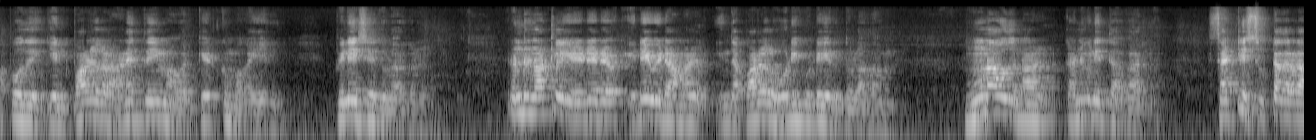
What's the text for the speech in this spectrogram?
அப்போது என் பாடல்கள் அனைத்தையும் அவர் கேட்கும் வகையில் பிழை செய்துள்ளார்கள். ரெண்டு நாட்கள் இடை இடைவிடாமல் இந்த பாடல்கள் ஓடிக்கொண்டே இருந்துள்ளதாம். மூணாவது நாள் கண்விழித்த அவர் சட்டி சுட்டதடா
